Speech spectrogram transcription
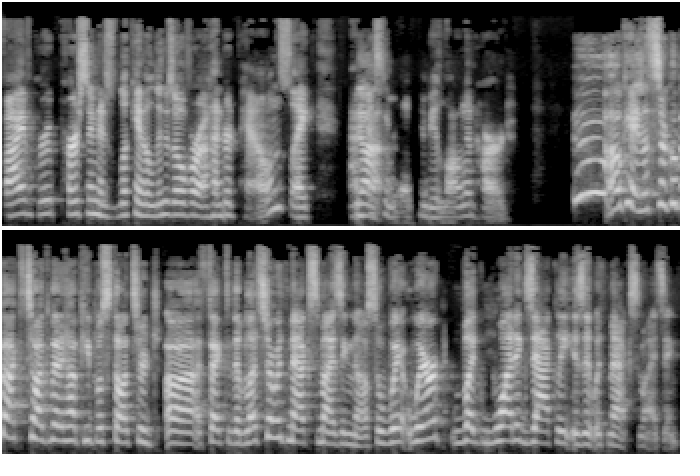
five group person who's looking to lose over a hundred pounds, like that yeah. can be long and hard. Okay, let's circle back to talk about how people's thoughts are uh, affected them. Let's start with maximizing though. So where, where, like, what exactly is it with maximizing?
